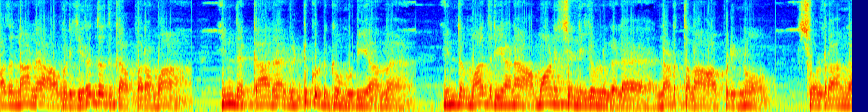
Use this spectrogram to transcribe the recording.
அதனால அவர் இறந்ததுக்கு அப்புறமா இந்த காரை விட்டு கொடுக்க முடியாம இந்த மாதிரியான அமானுஷ நிகழ்வுகளை நடத்தலாம் அப்படின்னும் சொல்றாங்க.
